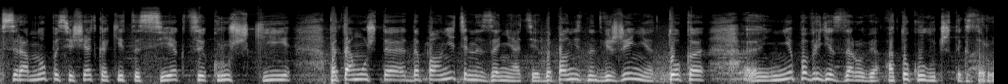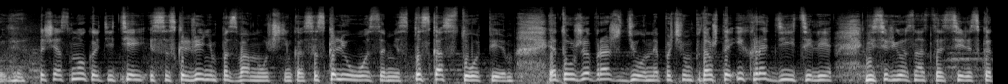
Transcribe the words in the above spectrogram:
все равно посещать какие-то секции, кружки, потому что дополнительные занятия, дополнительное движение только э, не повредит здоровью, а только улучшит их здоровье. Сейчас много детей и с искривлением позвоночника, со сколиозами, с плоскостопием. Это уже врожденное. Почему? Потому что их родители несерьезно относились к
